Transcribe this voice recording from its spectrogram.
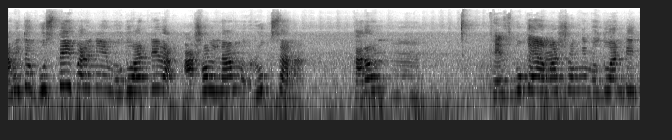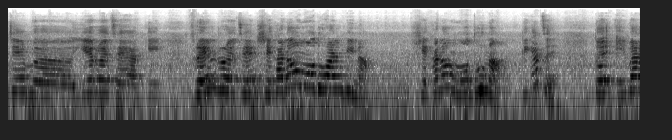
আমি তো বুঝতেই পারিনি মধু আন্টির আসল নাম রুকসানা। কারণ ফেসবুকে আমার সঙ্গে মধু আন্টির যে ইয়ে রয়েছে আর কি ফ্রেন্ড রয়েছে, সেখানেও মধু আন্টি না। সেখানেও মধু না, ঠিক আছে? তো এইবার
